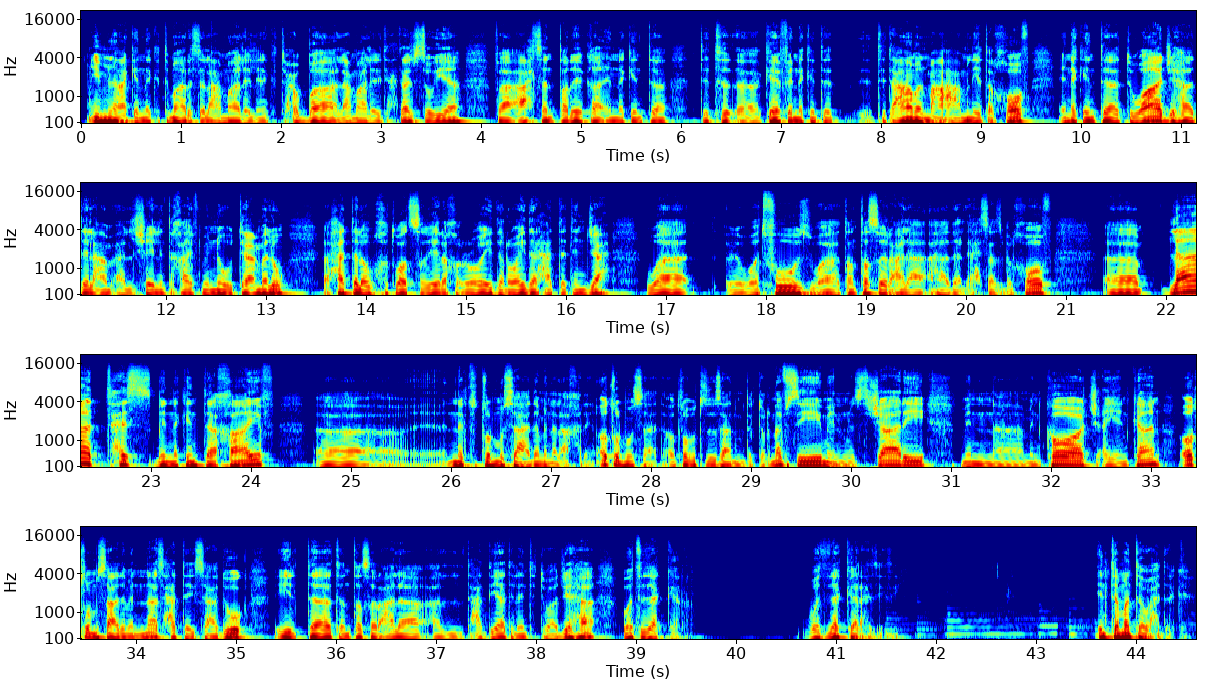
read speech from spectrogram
يمنعك إنك تمارس الأعمال اللي إنك تحبها الأعمال اللي تحتاج تسويها. فأحسن طريقة إنك أنت تت... كيف إنك أنت تتعامل مع عملية الخوف إنك أنت تواجه هذا العم... الشيء اللي أنت خايف منه وتعمله حتى لو بخطوات صغيرة رويدا رويدا حتى تنجح و... وتفوز وتنتصر على هذا الإحساس بالخوف. آه، لا تحس بإنك أنت خايف. آه إنك تطلب مساعدة من الآخرين. أطلب مساعدة. أطلب مساعدة من دكتور نفسي من استشاري من آه من كوتش ايا كان. أطلب مساعدة من الناس حتى يساعدوك. إنت تنتصر على التحديات اللي أنت تواجهها. وتذكر. وتذكر عزيزي. أنت ما أنت وحدك.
